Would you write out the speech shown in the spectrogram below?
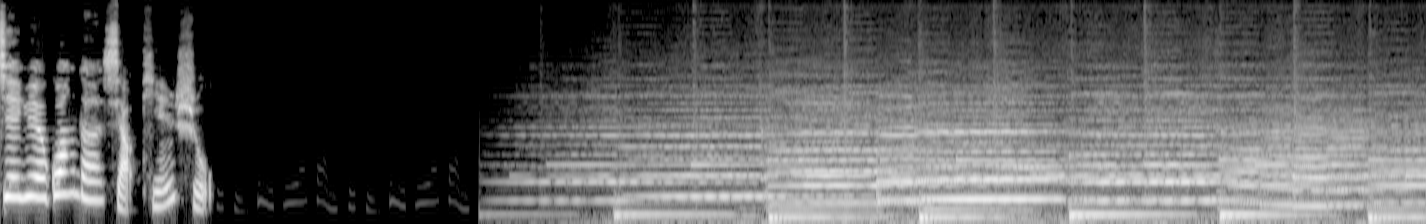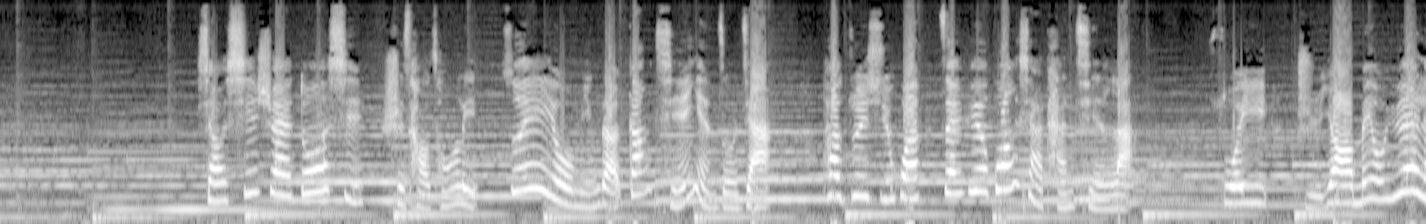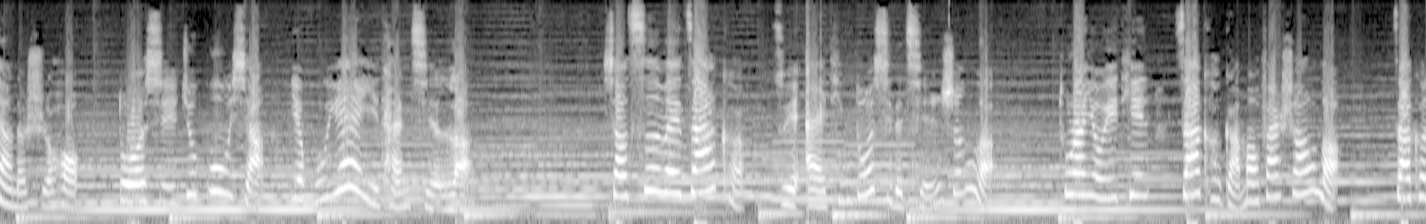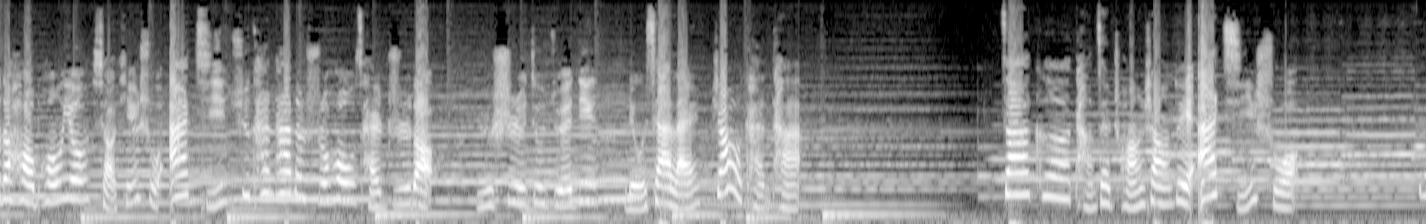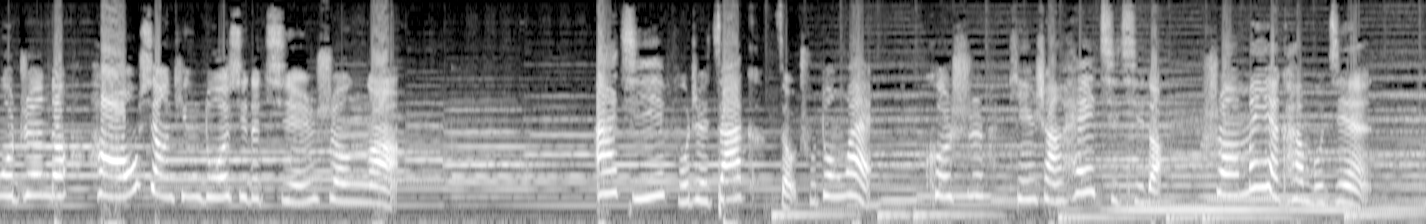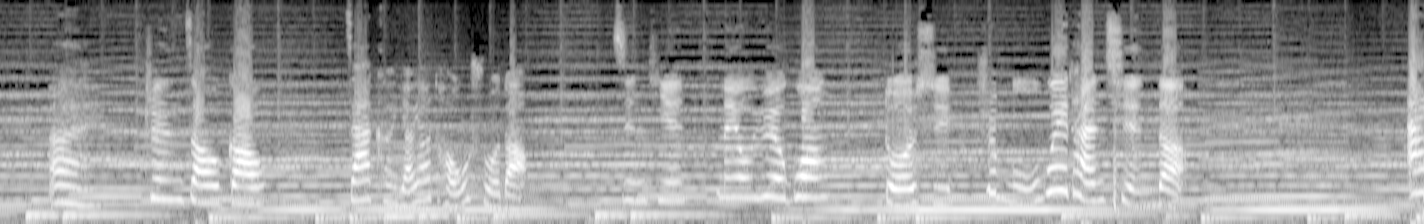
借月光的小田鼠》。小蟋蟀多西是草丛里最有名的钢琴演奏家，他最喜欢在月光下弹琴啦，所以。只要没有月亮的时候，多西就不想也不愿意弹琴了。小刺猬扎克最爱听多西的琴声了。突然有一天，扎克感冒发烧了。扎克的好朋友小田鼠阿吉去看他的时候才知道，于是就决定留下来照看他。扎克躺在床上对阿吉说。我真的好想听多西的琴声啊！阿奇扶着扎克走出洞外，可是天上黑漆漆的，什么也看不见。唉，真糟糕！扎克摇摇头说道：“今天没有月光，多西是不会弹琴的。”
